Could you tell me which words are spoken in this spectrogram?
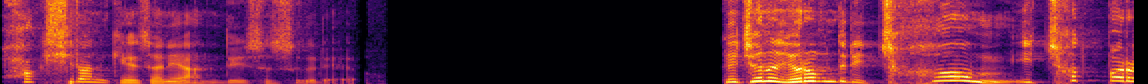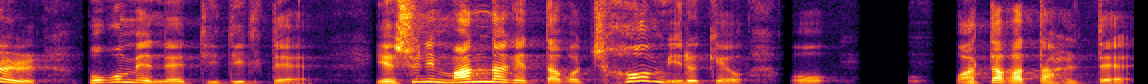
확실한 계산이 안 돼 있어서 그래요. 저는 여러분들이 처음 이 첫 발을 복음에 내디딜 때 예수님 만나겠다고 처음 이렇게 어, 왔다 갔다 할 때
